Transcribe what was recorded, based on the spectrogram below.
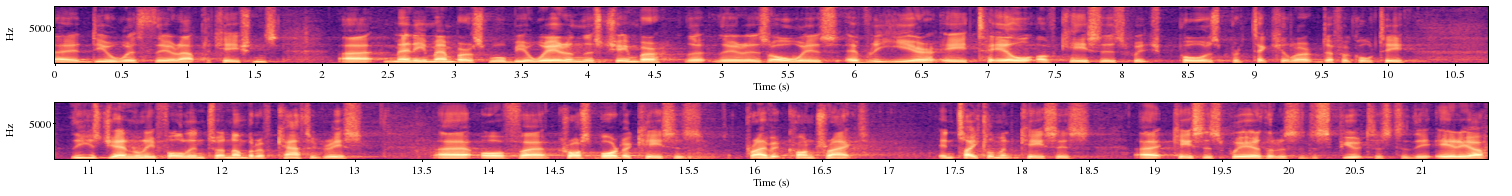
uh, deal with their applications. Uh, many members will be aware in this chamber that there is always, every year, a tail of cases which pose particular difficulty. These generally fall into a number of categories uh, of uh, cross-border cases, private contract, entitlement cases, uh, cases where there is a dispute as to the area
